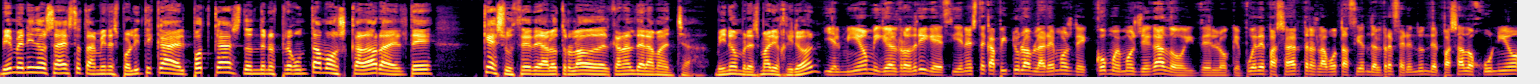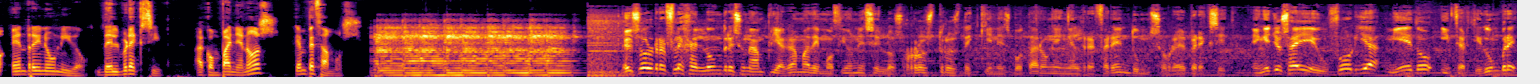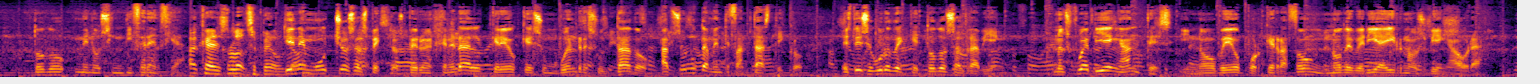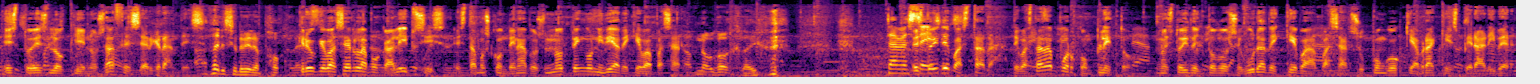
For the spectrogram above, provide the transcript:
Bienvenidos a Esto también es política, el podcast donde nos preguntamos cada hora del té qué sucede al otro lado del canal de la Mancha. Mi nombre es Mario Girón. Y el mío, Miguel Rodríguez, y en este capítulo hablaremos de cómo hemos llegado y de lo que puede pasar tras la votación del referéndum del pasado junio en Reino Unido, del Brexit. Acompáñanos, que empezamos. El sol refleja en Londres una amplia gama de emociones en los rostros de quienes votaron en el referéndum sobre el Brexit. En ellos hay euforia, miedo, incertidumbre, todo menos indiferencia. Tiene muchos aspectos, pero en general creo que es un buen resultado, absolutamente fantástico. Estoy seguro de que todo saldrá bien. Nos fue bien antes y no veo por qué razón no debería irnos bien ahora. Esto es lo que nos hace ser grandes. Creo que va a ser el apocalipsis. Estamos condenados. No tengo ni idea de qué va a pasar. Estoy devastada, devastada por completo. No estoy del todo segura de qué va a pasar. Supongo que habrá que esperar y ver.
